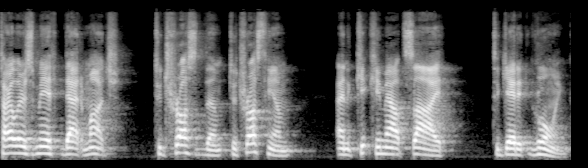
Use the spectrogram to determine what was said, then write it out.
Tyler Smith that much to trust them, to trust him and kick him outside to get it going.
